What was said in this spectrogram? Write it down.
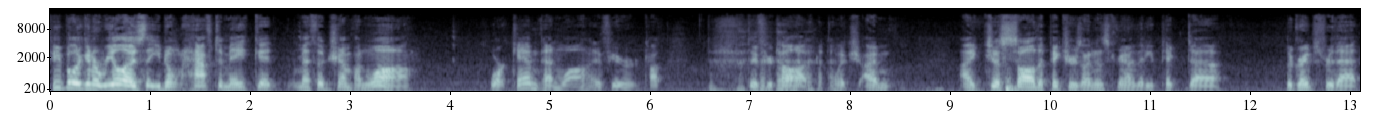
people are going to realize that you don't have to make it method champenois or campenois if you're Todd, if you're Todd, which I'm. I just saw the pictures on Instagram that he picked uh, the grapes for that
